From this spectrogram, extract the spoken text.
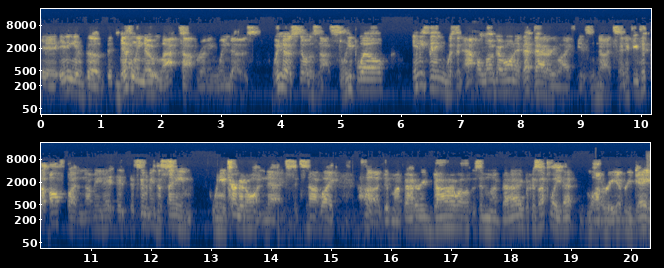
any of the definitely no laptop running Windows. Windows still does not sleep well. Anything with an Apple logo on it, that battery life is nuts. And if you hit the off button, I mean, it, it, it's going to be the same when you turn it on next. It's not like huh, did my battery die while it was in my bag? Because I play that lottery every day,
